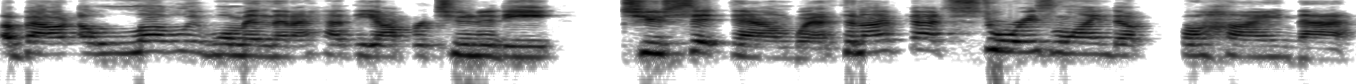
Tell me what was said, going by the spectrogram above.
about a lovely woman that I had the opportunity to sit down with. And I've got stories lined up behind that.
